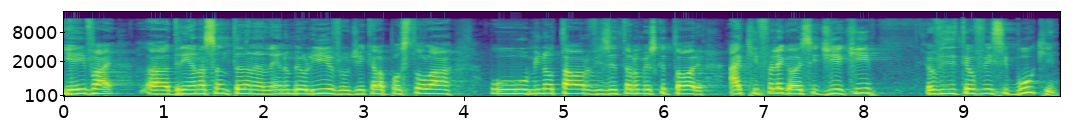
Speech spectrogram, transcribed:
E aí vai a Adriana Santana lendo meu livro, o dia que ela postou lá. O Minotauro visitando o meu escritório. Aqui foi legal, esse dia aqui, eu visitei o Facebook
